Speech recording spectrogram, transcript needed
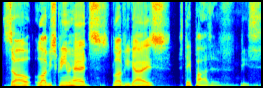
So love you, Scream heads. Love you guys. Stay positive. Peace.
